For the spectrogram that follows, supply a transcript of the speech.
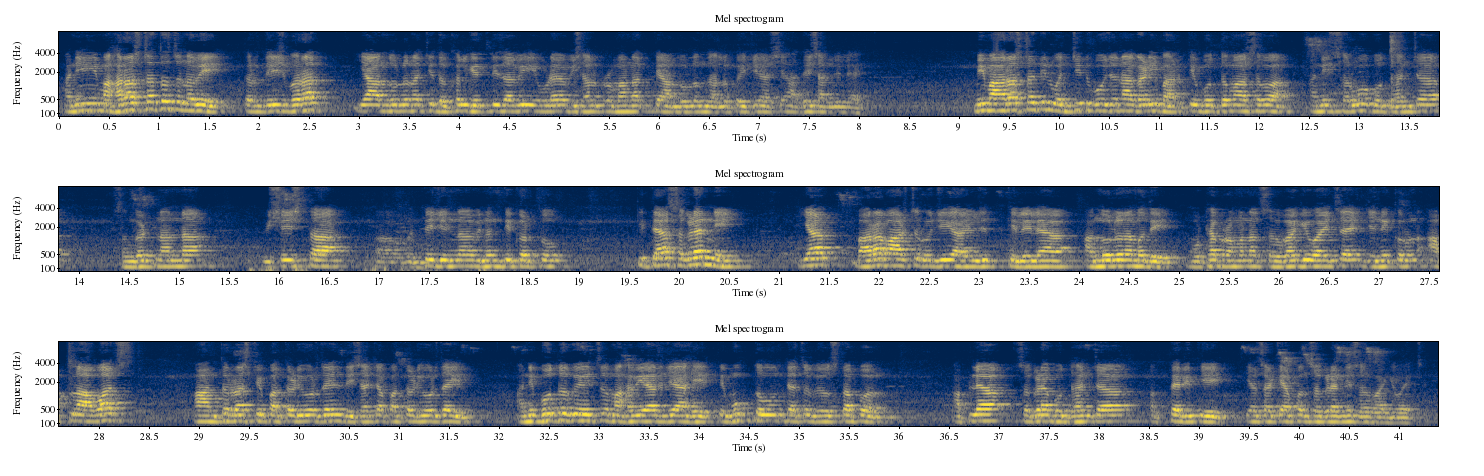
आणि महाराष्ट्रातच नव्हे तर देशभरात या आंदोलनाची दखल घेतली जावी एवढ्या विशाल प्रमाणात ते आंदोलन झालं पाहिजे असे आदेश आलेले आहेत. मी महाराष्ट्रातील वंचित बहुजन आघाडी भारतीय बौद्ध महासभा आणि सर्व बौद्धांच्या संघटनांना विशेषतः अ, भंतेजींना विनंती करतो की त्या सगळ्यांनी या बारा मार्च रोजी आयोजित केलेल्या आंदोलनामध्ये मोठ्या प्रमाणात सहभागी व्हायचं आहे जेणेकरून आपला आवाज हा आंतरराष्ट्रीय पातळीवर जाईल देशाच्या पातळीवर जाईल. आणि बौद्धगयेचं महाविहार जे आहे ते मुक्त होऊन त्याचं व्यवस्थापन आपल्या सगळ्या बुद्धांच्या अखत्यारीत येईल यासाठी आपण सगळ्यांनी सहभागी व्हायचं.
